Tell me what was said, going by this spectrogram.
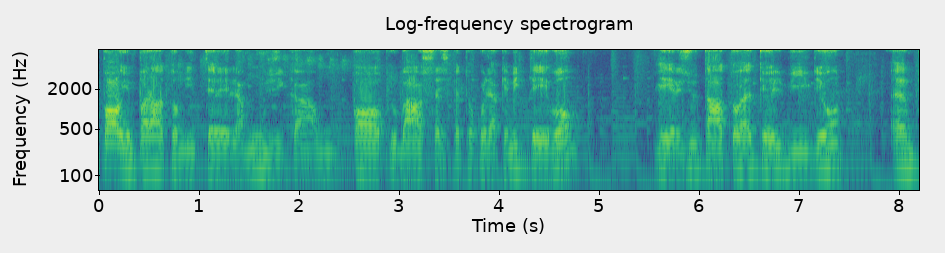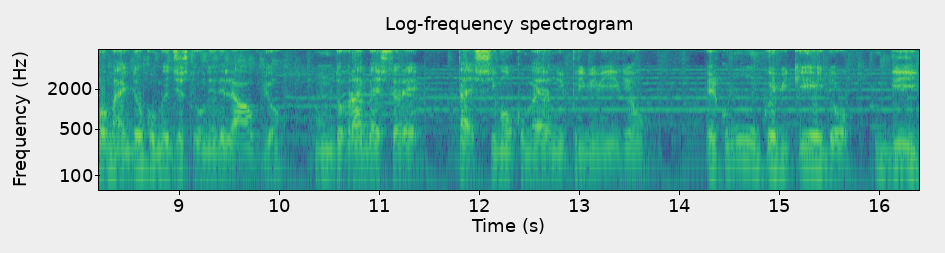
poi ho imparato a mettere la musica un po' più bassa rispetto a quella che mettevo e il risultato è che il video è un po' meglio come gestione dell'audio non dovrebbe essere pessimo come erano i primi video. E comunque vi chiedo di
